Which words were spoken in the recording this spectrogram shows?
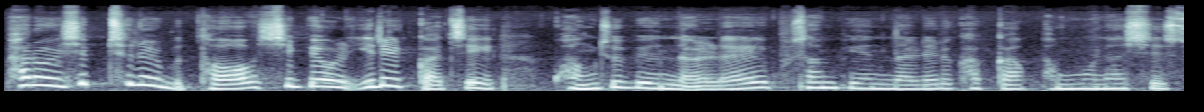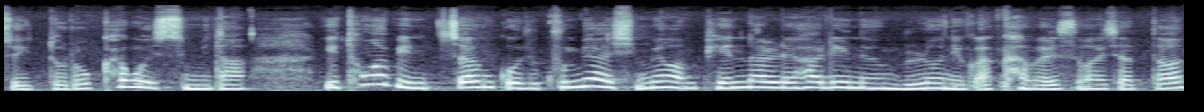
8월 17일부터 12월 1일까지 광주 비엔날레, 부산 비엔날레를 각각 방문하실 수 있도록 하고 있습니다. 이 통합 입장권을 구매하시면 비엔날레 할인은 물론이고 아까 말씀하셨던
